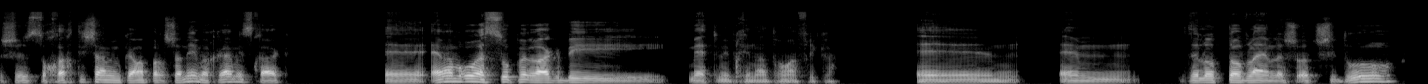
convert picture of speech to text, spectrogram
ששוחחתי שם עם כמה פרשנים אחרי המשחק, אה, הם אמרו הסופר רגבי מת מבחינת דרום אפריקה. אה, הם, זה לא טוב להם לשעות שידור, אה,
